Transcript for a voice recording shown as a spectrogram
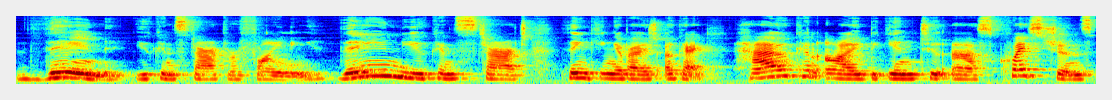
then you can start refining. Then you can start thinking about, okay, how can I begin to ask questions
